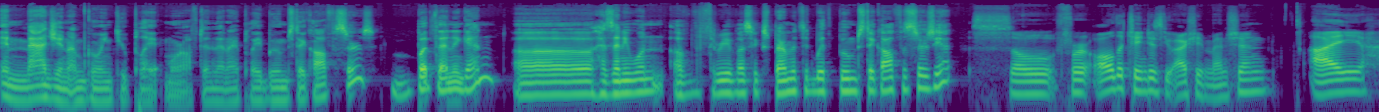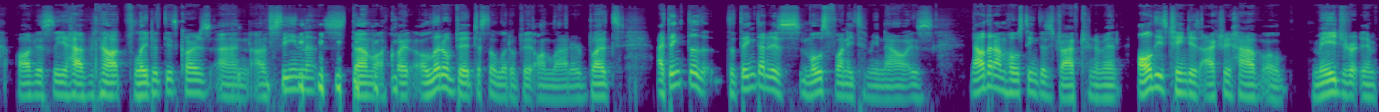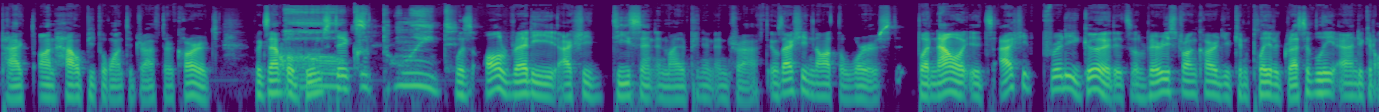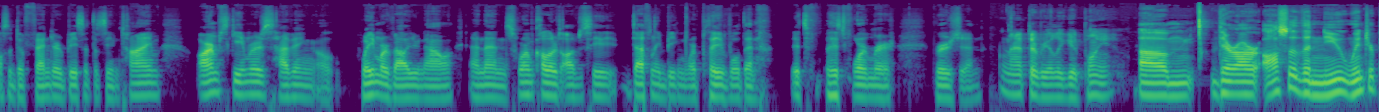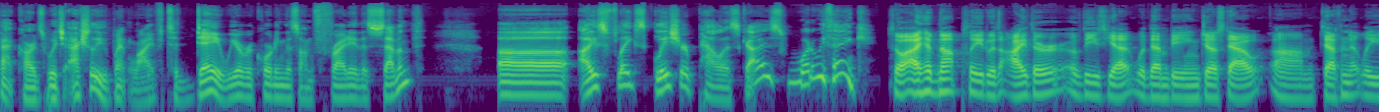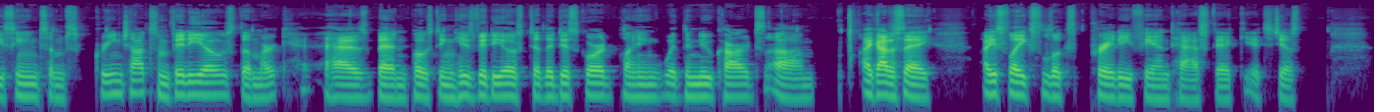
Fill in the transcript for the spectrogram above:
imagine I'm going to play it more often than I play Boomstick Officers. But then again, uh, has anyone of the three of us experimented with Boomstick Officers yet? So, for all the changes you actually mentioned, I obviously have not played with these cards, and I've seen them uh, quite a little bit, just a little bit on ladder. But I think the the thing that is most funny to me now is now that I'm hosting this draft tournament, all these changes actually have a major impact on how people want to draft their cards. For example, oh, Boomsticks point. was already actually decent in my opinion in draft. It was actually not the worst, but now it's actually pretty good. It's a very strong card. You can play it aggressively and you can also defend your base at the same time. Arm schemers having a, way more value now, and then Swarm Callers obviously definitely being more playable than its its former version. That's a really good point. Um, there are also the new winter pack cards, which actually went live today. We are recording this on Friday the seventh. Uh, Ice Flakes Glacier Palace. Guys, what do we think? So I have not played with either of these yet, with them being just out. Um, definitely seen some screenshots, some videos. The Merc has been posting his videos to the Discord playing with the new cards. Um, I gotta say, Ice Flakes looks pretty fantastic. It's just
